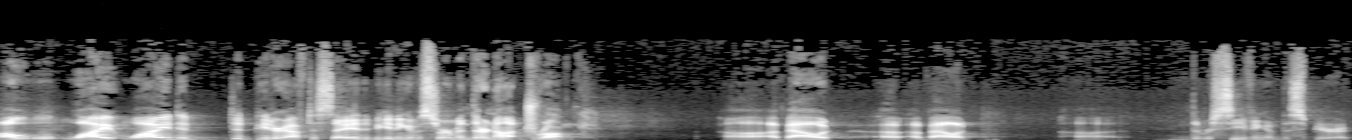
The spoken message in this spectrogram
uh, why, why did, did Peter have to say in the beginning of his sermon, they're not drunk uh, about, uh, about uh, the receiving of the Spirit?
